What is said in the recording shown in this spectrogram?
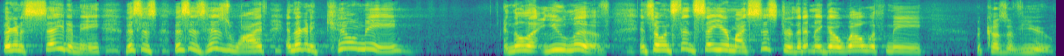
they're going to say to me, this is, this is his wife, and they're going to kill me, and they'll let you live. And so instead, say you're my sister, that it may go well with me because of you.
